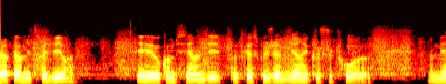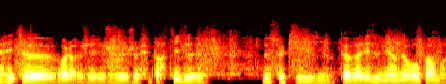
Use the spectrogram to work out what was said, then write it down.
ça permettrait de vivre. Et comme c'est un des podcasts que j'aime bien et que je trouve mérite, voilà, je, je fais partie de ceux qui peuvent aller donner un euro par mois.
